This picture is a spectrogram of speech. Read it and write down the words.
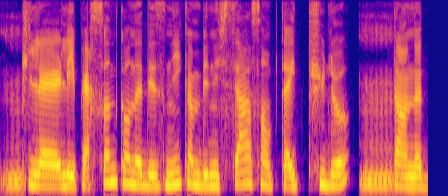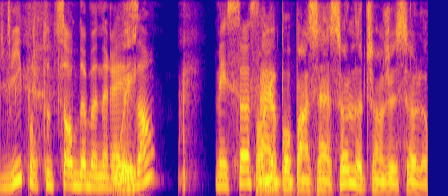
Mm. Puis, le- les personnes qu'on a désignées comme bénéficiaires sont peut-être plus là Mm. dans notre vie pour toutes sortes de bonnes Oui. Mais ça, On ça. n'a pas pensé à ça, là, de changer ça. Là.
